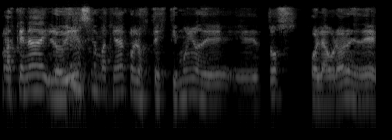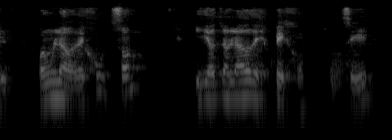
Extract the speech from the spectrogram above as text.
Más que nada, y lo evidencia más que nada con los testimonios de eh, dos colaboradores de él. Por un lado de Hudson y de otro lado de Espejo, ¿sí?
